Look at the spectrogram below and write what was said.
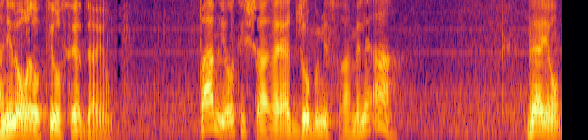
אני לא רואה אותי עושה את זה היום. פעם להיות אישה זה היה ג'וב במשרה מלאה. והיום?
